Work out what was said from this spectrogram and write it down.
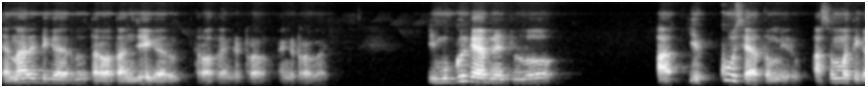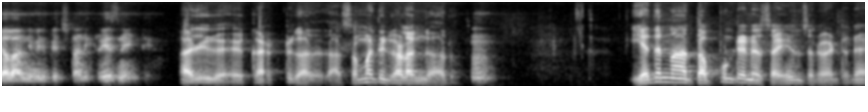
చెన్నారెడ్డి గారు తర్వాత అంజయ్ గారు తర్వాత వెంకట్రావు వెంకట్రావు గారు. ఈ ముగ్గురు క్యాబినెట్లో ఎక్కువ శాతం మీరు అసమ్మతి గలాన్ని వినిపించడానికి రీజన్ ఏంటి? అది కరెక్ట్ కాదు. అది అసమ్మతి గళం కాదు. ఏదన్నా తప్పుంటే నేను సహించను వెంటనే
